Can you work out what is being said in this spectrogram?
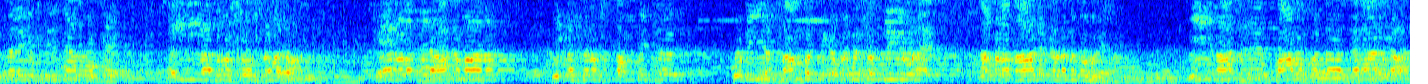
ഇന്നലെയും തിരിഞ്ഞാലും ഒക്കെ എല്ലാ ദിവസവും സമരമാണ്. കേരളത്തിൽ ആകമാനം വികസനം സ്തംഭിച്ച് കൊടിയ സാമ്പത്തിക പ്രതിസന്ധിയിലൂടെ നമ്മുടെ നാട് കടന്നു പോവുകയാണ്. ഈ നാട്ടിലെ പാവപ്പെട്ട കരാറുകാർ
